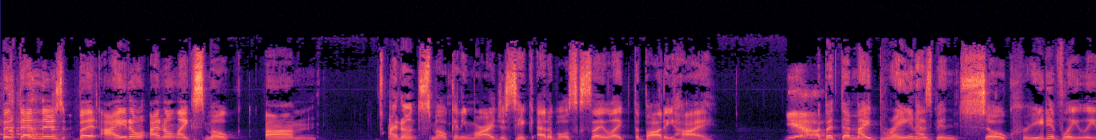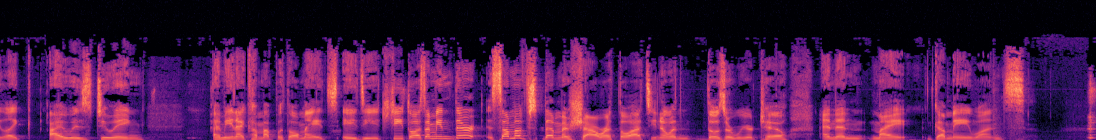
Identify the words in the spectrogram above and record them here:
But then there's but I don't I don't like smoke. Um I don't smoke anymore. I just take edibles because I like the body high. Yeah, But then my brain has been so creative lately. Like I was doing I mean, I come up with all my ADHD thoughts. I mean, there some of them are shower thoughts, you know, and those are weird too. And then my gummy ones.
